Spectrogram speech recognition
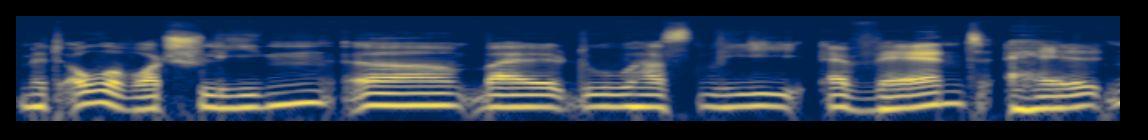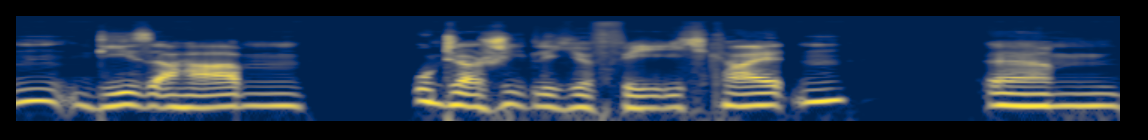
mit Overwatch liegen, äh, weil du hast, wie erwähnt, Helden. Diese haben unterschiedliche Fähigkeiten, ähm,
